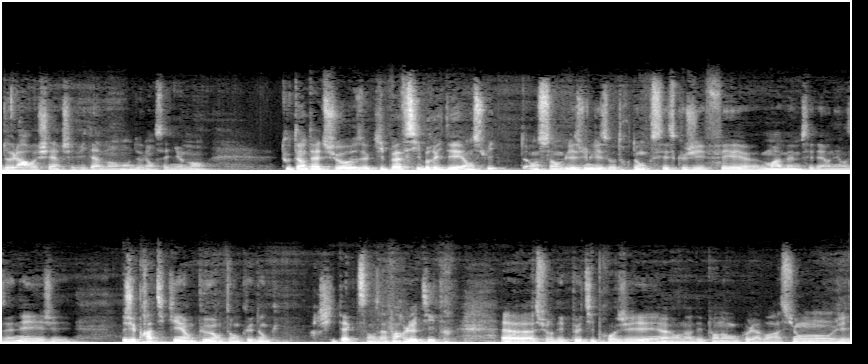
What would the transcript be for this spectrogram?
de la recherche évidemment, de l'enseignement, tout un tas de choses qui peuvent s'hybrider ensuite ensemble les unes les autres. Donc c'est ce que j'ai fait moi-même ces dernières années. J'ai pratiqué un peu en tant que donc architecte sans avoir le titre, euh, sur des petits projets euh, en indépendant ou collaboration. J'ai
